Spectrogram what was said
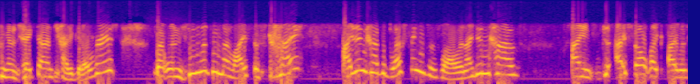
I'm going to take that and try to get over it. But when he was in my life, this guy, I didn't have the blessings as well, and I didn't have. I I felt like I was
